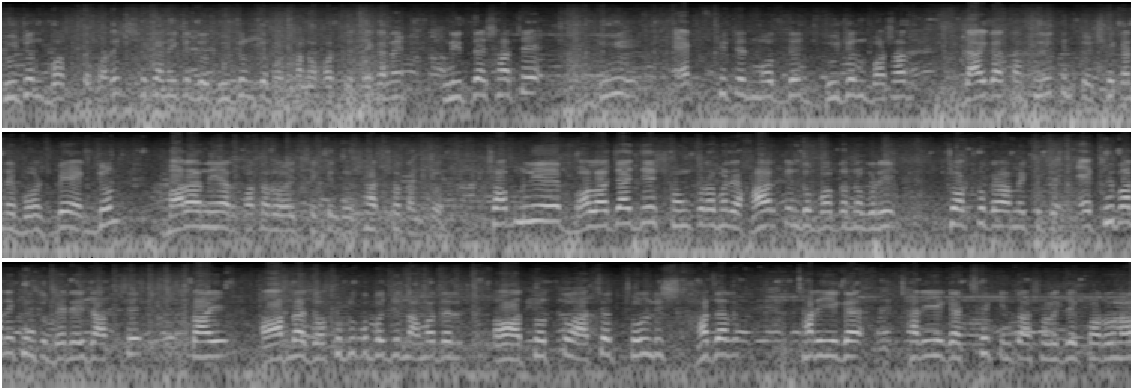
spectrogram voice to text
দুজন বসতে পারে, সেখানে কিন্তু দুজনকে বসানো হচ্ছে। যেখানে নির্দেশ আছে দুই, এক ফিটের মধ্যে দুজন বসার জায়গা থাকলেও কিন্তু সেখানে বসবে একজন। ভাড়া নেওয়ার কথা রয়েছে কিন্তু ষাট শতাংশ। সব মিলিয়ে বলা যায় যে সংক্রমণের হার কিন্তু বন্দনগরী চট্টগ্রামে কিন্তু একেবারে কিন্তু বেড়ে যাচ্ছে। তাই আমরা যতটুকু পর্যন্ত আমাদের তথ্য আছে, চল্লিশ হাজার ছাড়িয়ে ছাড়িয়ে গেছে কিন্তু আসলে যে করোনা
